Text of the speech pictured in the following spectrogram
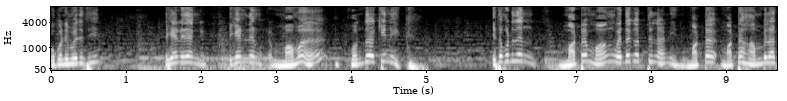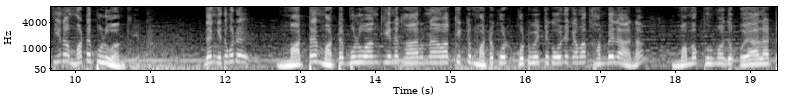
ඔක නෙමෙයිද තියෙන්නේ? ඒ කියන්නේ දැන් ඒ කියන්නේ දැන් මම හොඳ කෙනෙක්. එතකොට දැන් මට මං වැදගත් වෙලා නේද? මට මට හම්බෙලා තියෙනවා මට පුළුවන් කියලා. දැන් එතකොට මට මට පුළුවන් කියන කාරණාවක් එක්ක මට කොටු වෙච්ච කෝණයක යමක් හම්බෙලා නම් මම කොහොමද ඔයාලට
